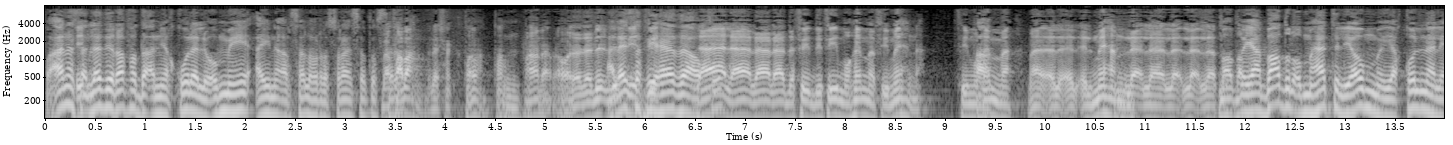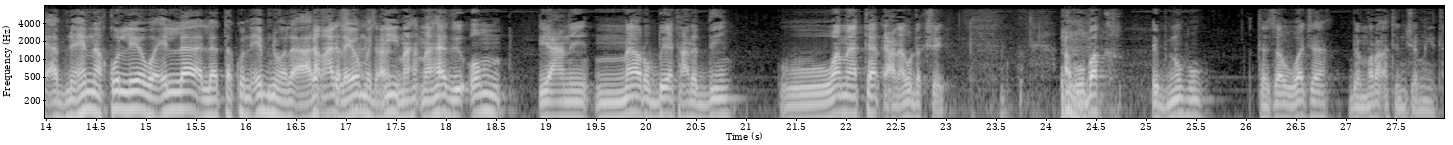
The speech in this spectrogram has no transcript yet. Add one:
وأنس إيه؟ الذي رفض أن يقول لأمه أين أرسله الرسول عليه الصلاة لا والسلام طبعا بلا شك طبعا طبعا. آه لا لا أليس في هذا لا؟ لا لا لا ده في دي في مهمة في مهنة في مهمة. ما ال- ال- المهن لا لا لا لا, لا. يعني بعض الأمهات اليوم يقولن لأبنهن قل لي وإلا لا تكن ابن ولا لا، أعرفك ليوم معلش. الدين. ما, ما هذه أم يعني ما ربيت على الدين وما كان يعني أقول لك شيء. أبو بكر ابنه تزوج بامرأة جميلة.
